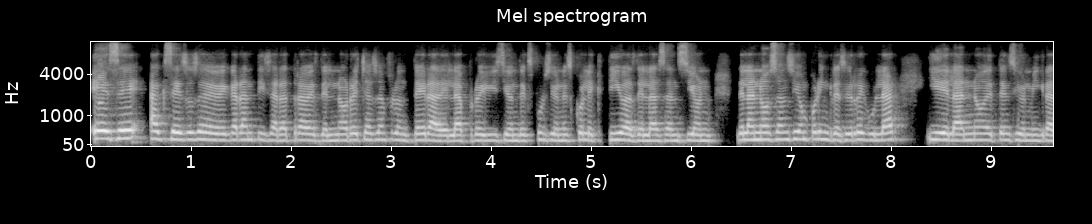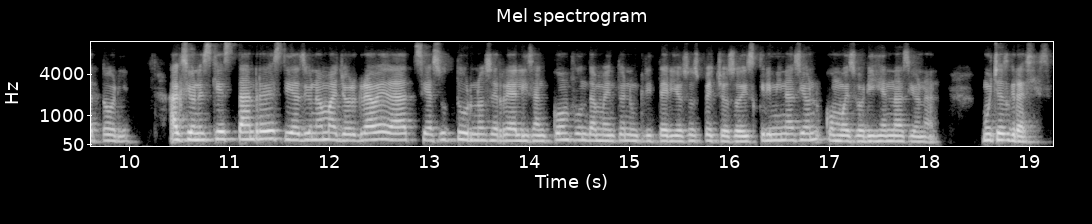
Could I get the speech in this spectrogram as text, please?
Ese acceso se debe garantizar a través del no rechazo en frontera, de la prohibición de expulsiones colectivas, de la sanción, de la no sanción por ingreso irregular y de la no detención migratoria. Acciones que están revestidas de una mayor gravedad si a su turno se realizan con fundamento en un criterio sospechoso de discriminación como es origen nacional. Muchas gracias.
